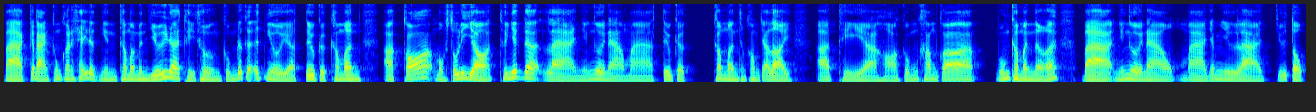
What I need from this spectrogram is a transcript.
và các bạn cũng có thể thấy được nhìn comment bên dưới đó thì thường cũng rất là ít người à, tiêu cực comment. À, có một số lý do. Thứ nhất đó là những người nào mà tiêu cực comment thường không trả lời à, thì à, họ cũng không có muốn comment nữa. Và những người nào mà giống như là chữ tục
